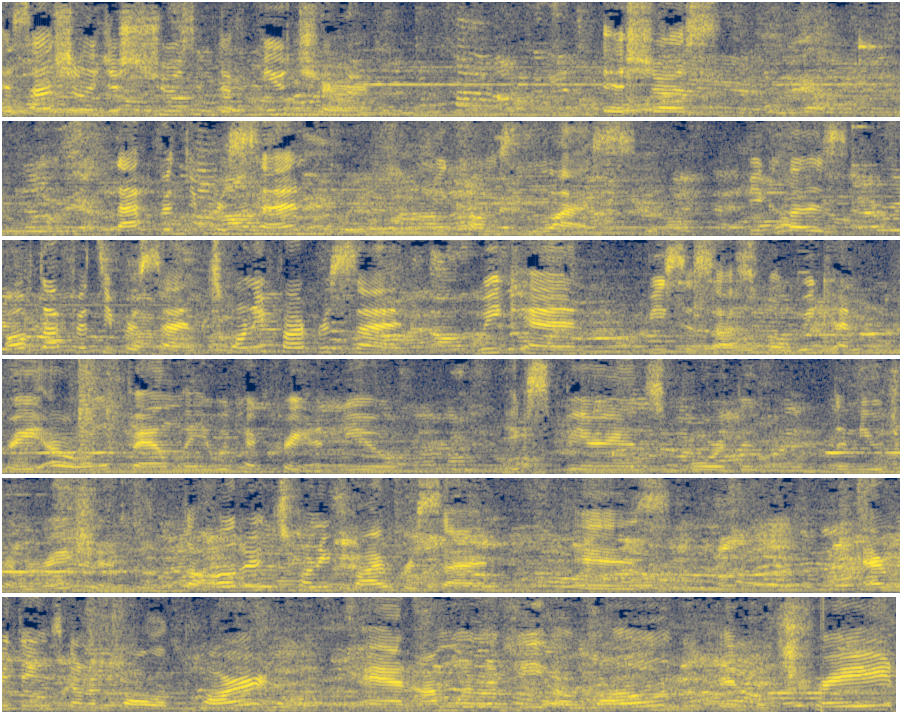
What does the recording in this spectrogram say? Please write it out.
essentially just choosing the future is just that 50% becomes less. Because of that 50% 25% we can be successful. We can create our own family. We can create a new experience for the, the new generation the other 25% is everything's gonna fall apart and i'm gonna be alone and betrayed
